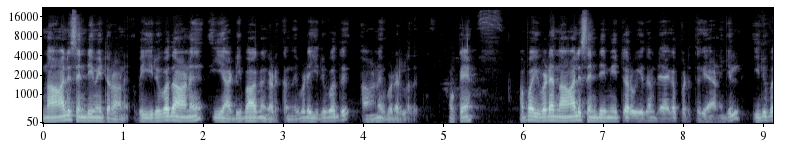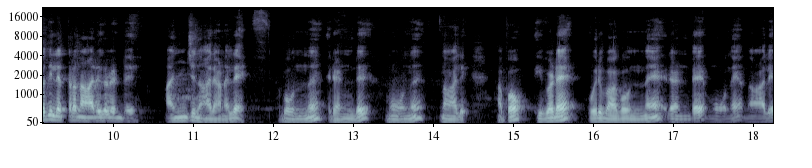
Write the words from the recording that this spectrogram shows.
നാല് സെന്റിമീറ്റർ ആണ്. അപ്പോൾ ഇരുപതാണ് ഈ അടിഭാഗം കിടക്കുന്നത്. ഇവിടെ ഇരുപത് ആണ് ഇവിടെ ഉള്ളത്. ഓക്കെ? അപ്പോൾ ഇവിടെ നാല് സെന്റിമീറ്റർ വീതം രേഖപ്പെടുത്തുകയാണെങ്കിൽ ഇരുപതിൽ എത്ര നാലുകളുണ്ട്? അഞ്ച് നാലാണ് അല്ലേ? അപ്പോൾ ഒന്ന് രണ്ട് മൂന്ന് നാല്. അപ്പോൾ ഇവിടെ ഒരു ഭാഗം ഒന്ന് രണ്ട് മൂന്ന് നാല്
